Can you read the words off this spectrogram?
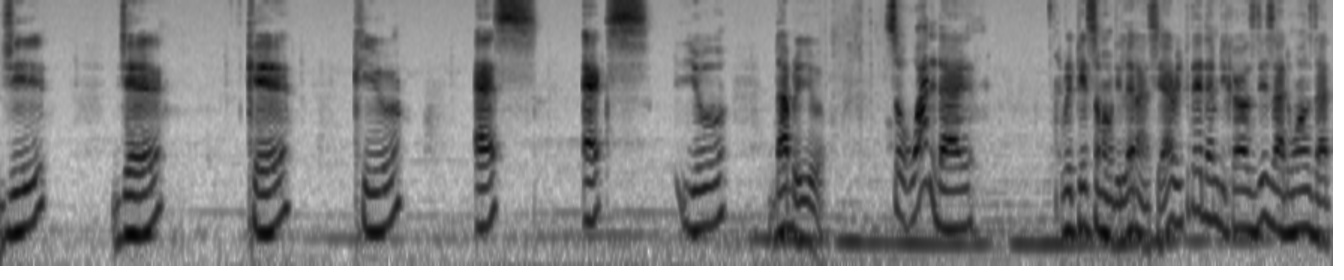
G J K Q S X U W. So why did I repeat some of the letters here? I repeated them because these are the ones that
